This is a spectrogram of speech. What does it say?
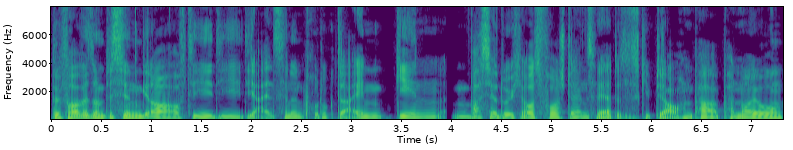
bevor wir so ein bisschen genauer auf die, die, die einzelnen Produkte eingehen, was ja durchaus vorstellenswert ist, es gibt ja auch ein paar, paar Neuerungen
